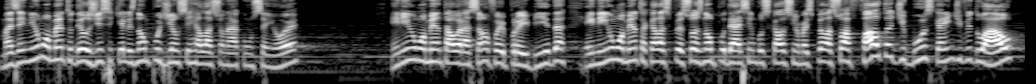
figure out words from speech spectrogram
Mas em nenhum momento Deus disse que eles não podiam se relacionar com o Senhor. Em nenhum momento a oração foi proibida, em nenhum momento aquelas pessoas não pudessem buscar o Senhor, mas pela sua falta de busca individual,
